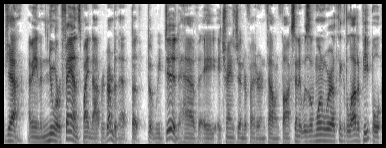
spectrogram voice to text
Yeah, I mean, newer fans might not remember that, but but we did have a, a transgender fighter in Fallon Fox, and it was the one where I think a lot of people.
